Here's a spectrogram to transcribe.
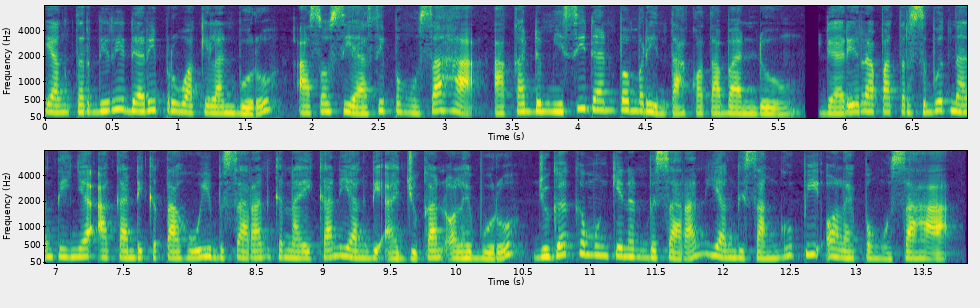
yang terdiri dari perwakilan buruh, asosiasi pengusaha, akademisi, dan pemerintah Kota Bandung. Dari rapat tersebut nantinya akan diketahui besaran kenaikan yang diajukan oleh buruh, juga kemungkinan besaran yang disanggupi oleh pengusaha.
